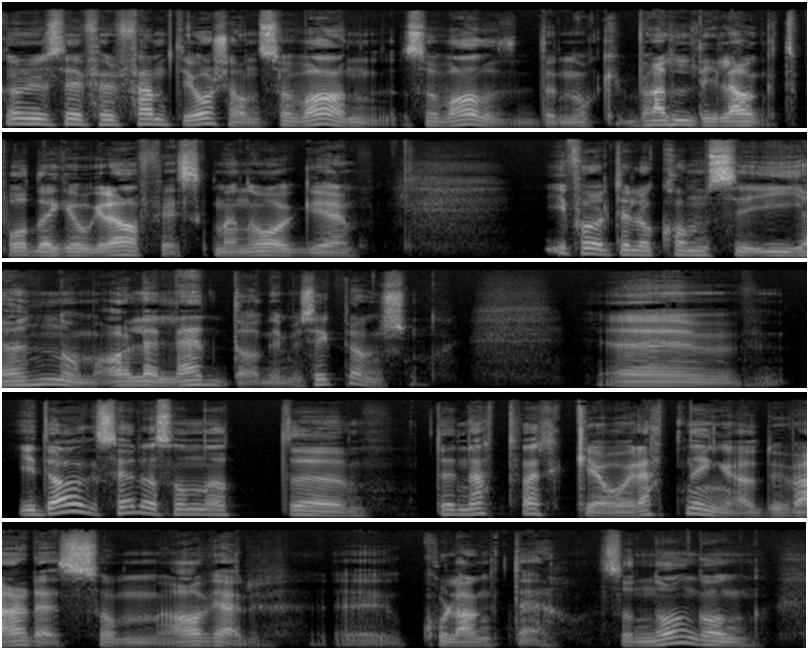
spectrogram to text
kan du si For 50 år siden så var, så var det nok veldig langt, både geografisk, men òg eh, i forhold til å komme seg igjennom alle leddene i musikkbransjen. Eh, I dag så er det sånn at eh, det er nettverket og retninga du velger som avgjør eh, hvor langt det er. Så noen ganger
